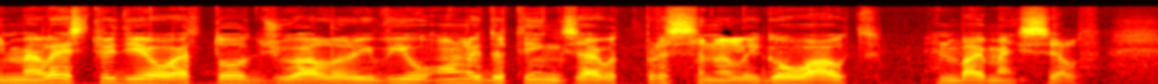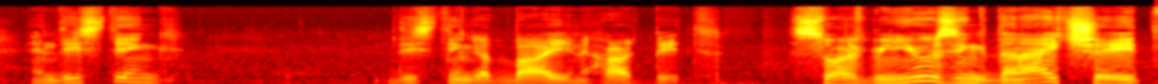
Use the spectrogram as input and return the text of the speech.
In my last video I told you I'll review only the things I would personally go out and buy myself. And this thing, this thing I'd buy in a heartbeat. So I've been using the Nightshade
